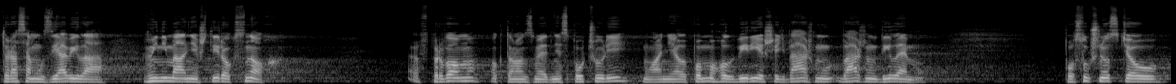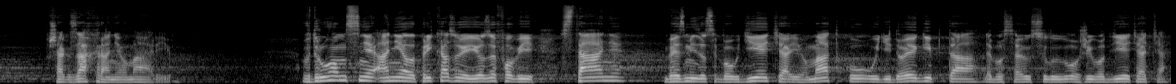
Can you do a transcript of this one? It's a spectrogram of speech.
ktorá sa mu zjavila v minimálne štyroch snoch. V prvom, o ktorom sme dnes počuli, mu aniel pomohol vyriešiť vážnu, vážnu dilemu. Poslušnosťou však zachránil Máriu. V druhom sne aniel prikazuje Jozefovi vstáň, vezmi so sebou dieťa, jeho matku, ujdi do Egypta, lebo sa usilujú o život dieťaťa.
